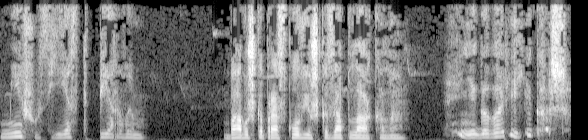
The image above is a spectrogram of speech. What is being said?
Мишу съест первым. Бабушка Просковьюшка заплакала. И не говори, Егаша.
